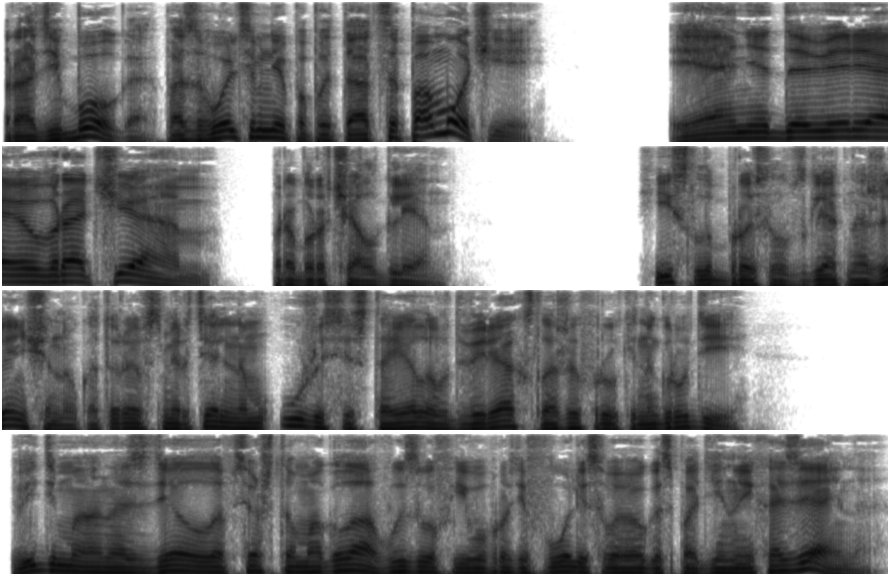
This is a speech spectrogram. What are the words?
Ради бога, позвольте мне попытаться помочь ей». «Я не доверяю врачам», – пробурчал Глен. Хисло бросил взгляд на женщину, которая в смертельном ужасе стояла в дверях, сложив руки на груди. Видимо, она сделала все, что могла, вызвав его против воли своего господина и хозяина.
